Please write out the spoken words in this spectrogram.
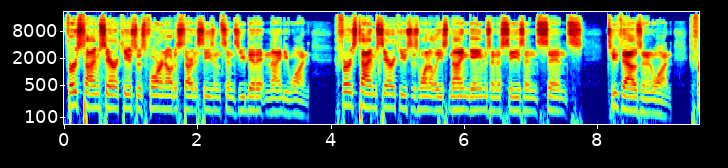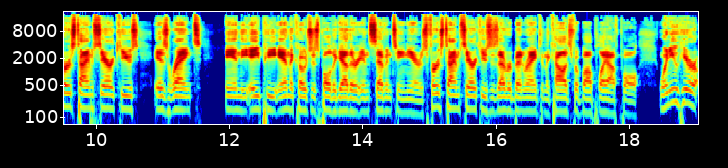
first time Syracuse was 4 0 to start a season since you did it in 91. First time Syracuse has won at least nine games in a season since 2001. First time Syracuse is ranked in the AP and the coaches poll together in 17 years. First time Syracuse has ever been ranked in the college football playoff poll. When you hear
